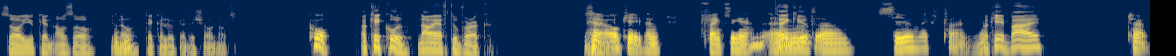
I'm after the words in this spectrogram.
so you can also, you Mhm. know, take a look at the show notes. Cool. Okay, cool. Now I have to work. So- okay, then thanks again. Thank you. Uh, see you next time. Yeah? Okay, bye. Ciao.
